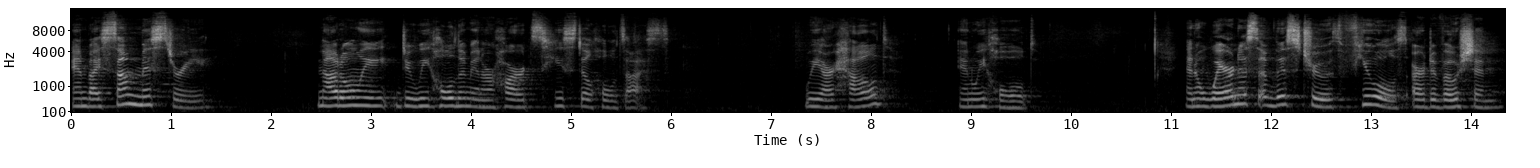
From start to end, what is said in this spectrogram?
And by some mystery, not only do we hold him in our hearts, he still holds us. We are held and we hold. An awareness of this truth fuels our devotion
